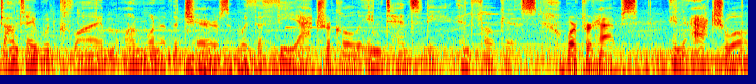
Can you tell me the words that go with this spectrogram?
Dante would climb on one of the chairs with a theatrical intensity and focus, or perhaps an actual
